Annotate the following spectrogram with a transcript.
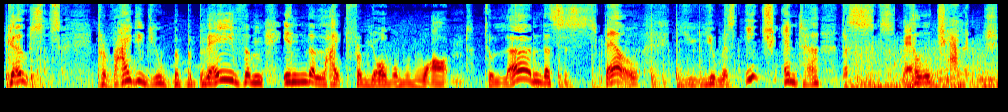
ghosts, provided you bathe them in the light from your wand. To learn the spell, you, you must each enter the spell challenge.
